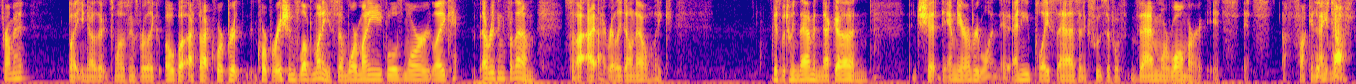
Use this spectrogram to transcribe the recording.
from it. But you know, it's one of those things where like, oh, but I thought corporate corporations loved money, so more money equals more like everything for them. So I, I really don't know. Like, because between them and NECA and and shit, damn near everyone, any place that has an exclusive with them or Walmart, it's it's a fucking It's nightmare. tough.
